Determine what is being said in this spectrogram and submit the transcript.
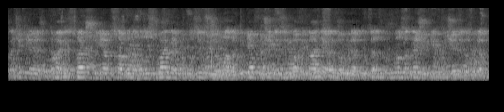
Значить, е, давайте спершу я ставлю на голосування пропозицію Романа Кудя включити ці два питання до порядку денного. Хто за те, щоб їх включити до порядку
